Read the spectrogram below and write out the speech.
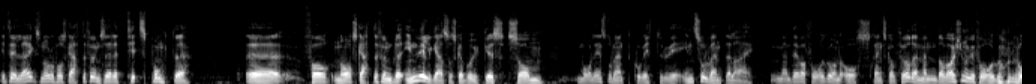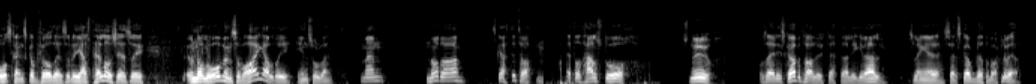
I tillegg, når du får SkatteFUNN, så er det tidspunktet eh, for når SkatteFUNN blir innvilga, som skal brukes som måleinstrument hvorvidt du er insolvent eller ei. Men det var foregående årsregnskap før det. Men det var ikke noe foregående årsregnskap før det, så det gjaldt heller ikke. Så jeg, under loven så var jeg aldri insolvent. Men når da skatteetaten etter et halvt år snur og sier de skal betale ut dette likevel, så lenge selskapet blir tilbakelevert,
